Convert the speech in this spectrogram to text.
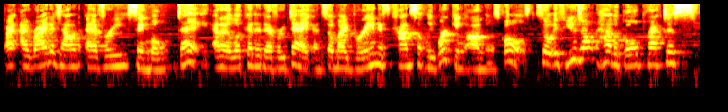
I, I write it down every single day and I look at it every day. And so my brain is constantly working on those goals. So if you don't have a goal practice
